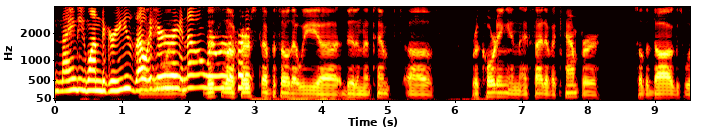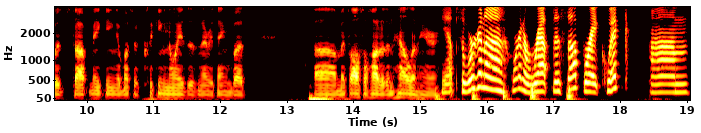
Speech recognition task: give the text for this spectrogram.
Ninety-one degrees out here right now. This is our first episode that we uh, did an attempt of recording in the side of a camper, so the dogs would stop making a bunch of clicking noises and everything. But um, it's also hotter than hell in here. Yep. So we're gonna we're gonna wrap this up right quick. Um,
